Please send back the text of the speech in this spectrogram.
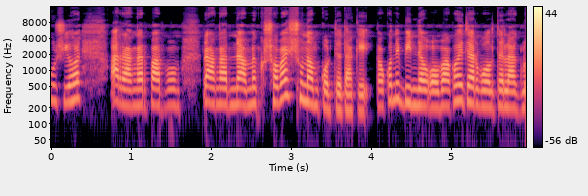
খুশি হয় আর রাঙার পারফর্ম, রাঙার নামে সবাই সুনাম করতে থাকে। তখনই বিন্দা অবাক হয়ে যার বলতে লাগল,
